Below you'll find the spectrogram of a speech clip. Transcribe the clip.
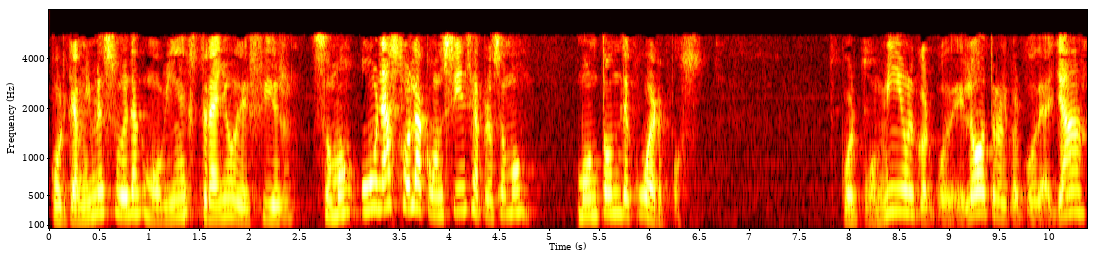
Porque a mí me suena como bien extraño decir, somos una sola conciencia, pero somos un montón de cuerpos. Cuerpo mío, el cuerpo del otro, el cuerpo de allá.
